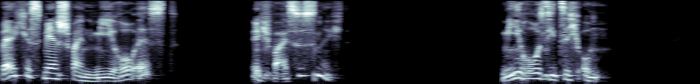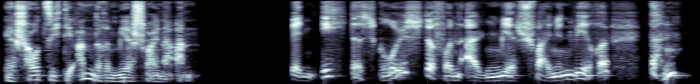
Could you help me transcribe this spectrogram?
Welches Meerschwein Miro ist? Ich weiß es nicht. Miro sieht sich um. Er schaut sich die anderen Meerschweine an. Wenn ich das größte von allen Meerschweinen wäre, dann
